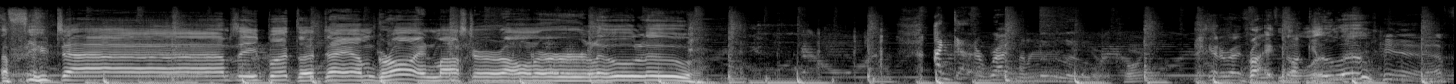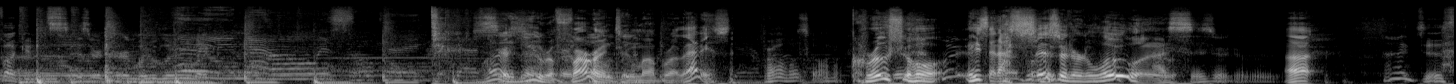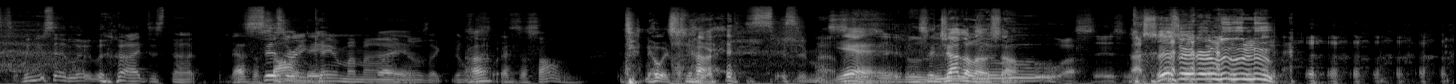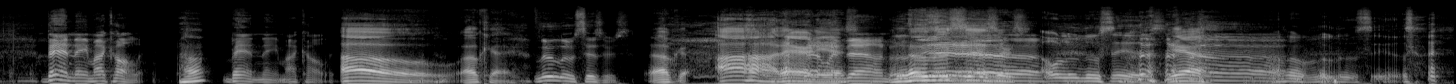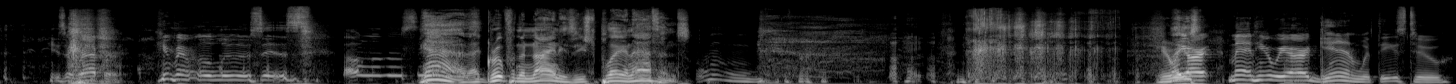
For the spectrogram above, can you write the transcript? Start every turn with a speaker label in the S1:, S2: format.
S1: A few times he put the damn groin monster on her Lulu. Are you referring to, my brother? That is
S2: Bro, what's going on?
S1: crucial. He said I scissored her Lulu.
S2: I scissored. her.
S1: Uh,
S3: I just when you said Lulu, I just thought
S2: That's a song,
S3: scissoring
S2: dude.
S3: came in my mind.
S2: Play it.
S3: I was like, oh,
S1: Huh?
S2: That's a song.
S1: no, it's not.
S3: scissor mouth.
S1: Yeah, it's a Juggalo song.
S2: Ooh, I scissored.
S1: I scissored her Lulu.
S3: Band name, I call it.
S1: Huh?
S3: Band name, I call it.
S1: Oh, okay.
S3: Lulu Scissors.
S1: Okay. Ah, there
S3: That
S1: it
S3: went down.
S1: Lulu
S3: Yeah.
S1: Scissors.
S2: Oh, Lulu Scissors.
S1: Yeah.
S2: oh, Lulu Scissors.
S3: He's a rapper. You remember Lil Lulu Sis?
S2: oh, Lulu Sis.
S1: Yeah, that group from the 90s used to play in Athens.
S3: Here
S1: They
S3: we are, man. Here we are again with these two.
